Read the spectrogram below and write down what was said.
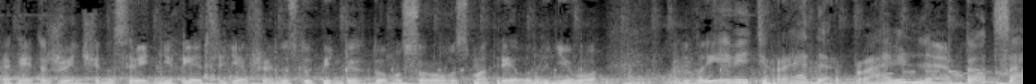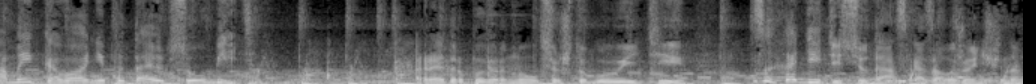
Какая-то женщина средних лет, сидевшая на ступеньках дома, сурово смотрела на него. «Вы ведь Реддер, правильно? Тот самый, кого они пытаются убить?» Реддер повернулся, чтобы уйти. «Заходите сюда», — сказала женщина.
